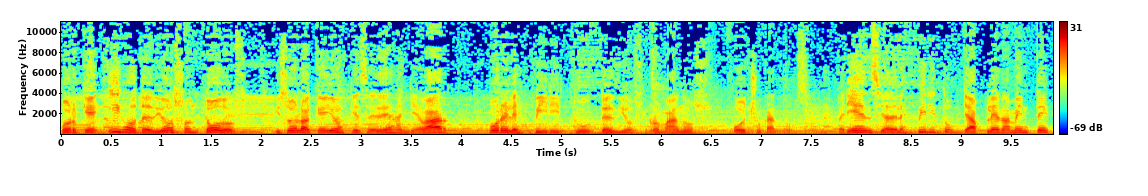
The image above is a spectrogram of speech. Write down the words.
porque hijos de Dios son todos, y solo aquellos que se dejan llevar por el Espíritu de Dios. Romanos 8:14. La experiencia del Espíritu ya plenamente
